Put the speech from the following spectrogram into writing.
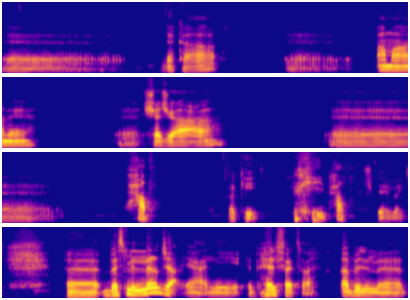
آه، ذكاء آه، أمانة آه، شجاعة. حظ. أكيد. أكيد. حظ. افتهمك أه بس من نرجع يعني بهالفترة قبل ما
